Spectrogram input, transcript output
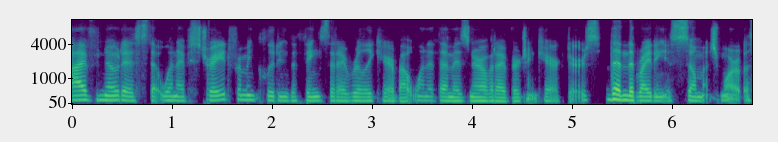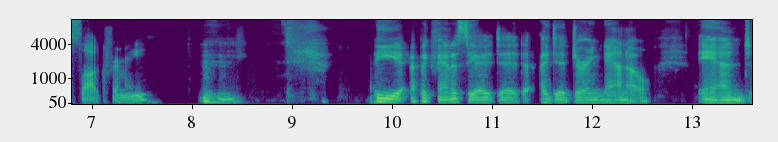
I've noticed that when I've strayed from including the things that I really care about, one of them is neurodivergent characters, then the writing is so much more of a slog for me. Mm-hmm. The epic fantasy I did, I did during Nano, and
